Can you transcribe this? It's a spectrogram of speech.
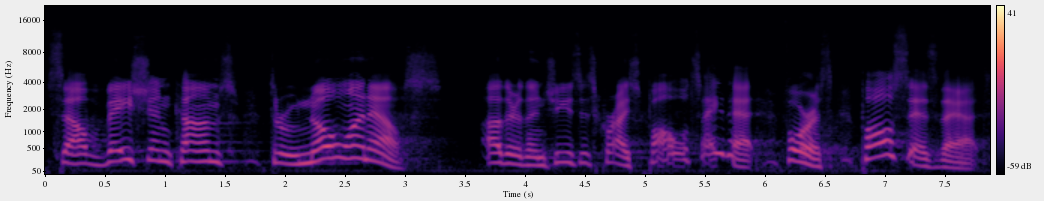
Salvation comes through no one else other than Jesus Christ. Paul will say that for us. Paul says that.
